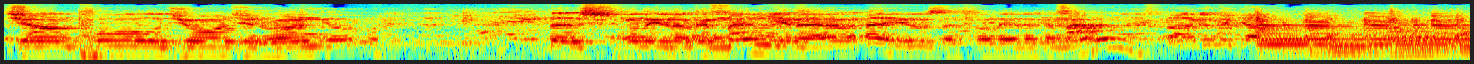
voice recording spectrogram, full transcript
John Paul, George, and Ringo. This funny looking man, you know. Hey, he was a funny looking man.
